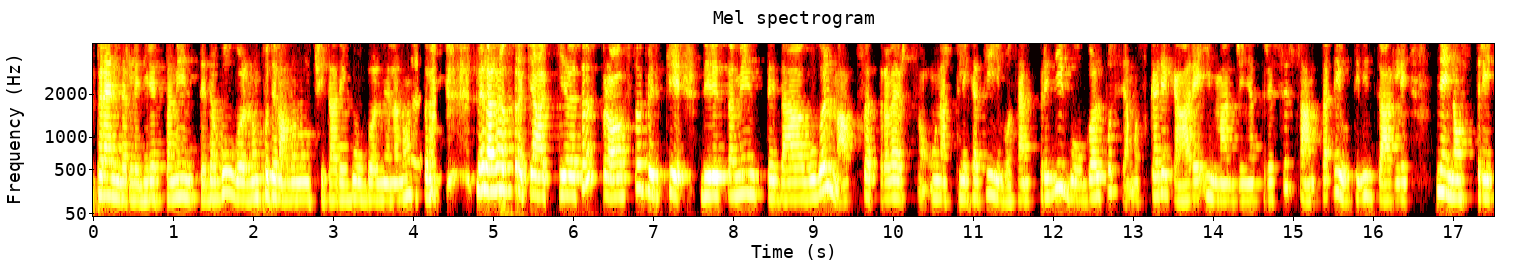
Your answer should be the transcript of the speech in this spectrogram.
prenderle direttamente da Google, non potevamo non citare Google nella nostra, nella nostra chiacchiera tra prof, perché direttamente da Google Maps attraverso un applicativo sempre di Google possiamo scaricare immagini a 360 e utilizzarli nostri,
